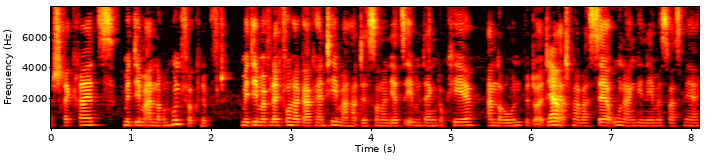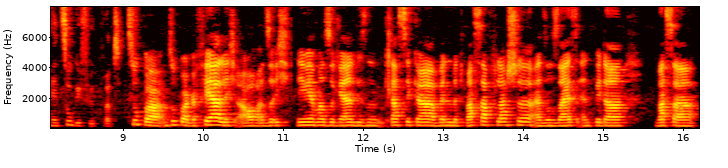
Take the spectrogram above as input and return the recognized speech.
Schreckreiz mit dem anderen Hund verknüpft mit dem er vielleicht vorher gar kein Thema hatte, sondern jetzt eben denkt, okay, anderer Hund bedeutet ja. erstmal was sehr Unangenehmes, was mir hinzugefügt wird. Super, super gefährlich auch. Also ich nehme immer so gerne diesen Klassiker, wenn mit Wasserflasche, also sei es entweder Wasser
